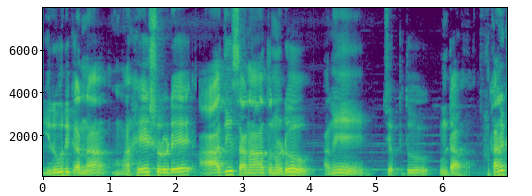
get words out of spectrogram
ఇరువురికన్నా మహేశ్వరుడే ఆది సనాతనుడు అని చెప్తూ ఉంటాము. కనుక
